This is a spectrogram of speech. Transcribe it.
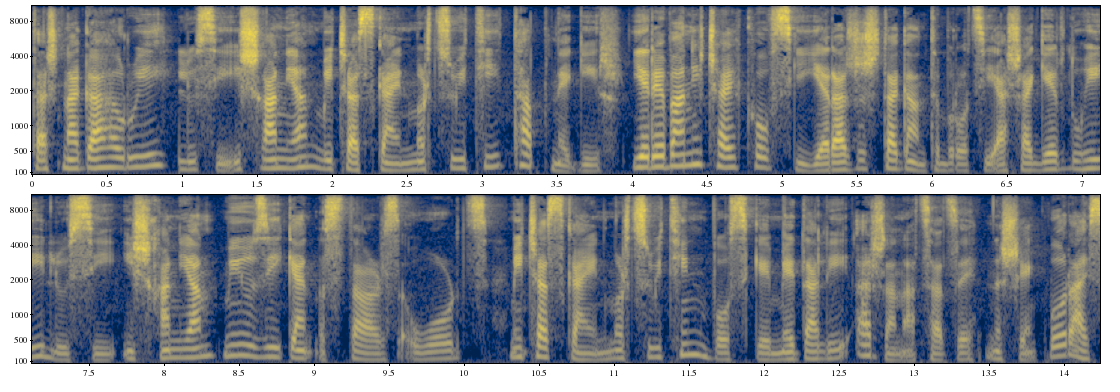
Տաշնագահարուի Լուսի Իշխանյան միջազգային մրցույթի թափնեգիր Երևանի Չայկովսկի երաժշտական դպրոցի աշակերտուհի Լուսի Իշխանյան Music and Stars Awards միջազգային մրցույթին ոսկե մեդալի արժանացած է նշենք որ այս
